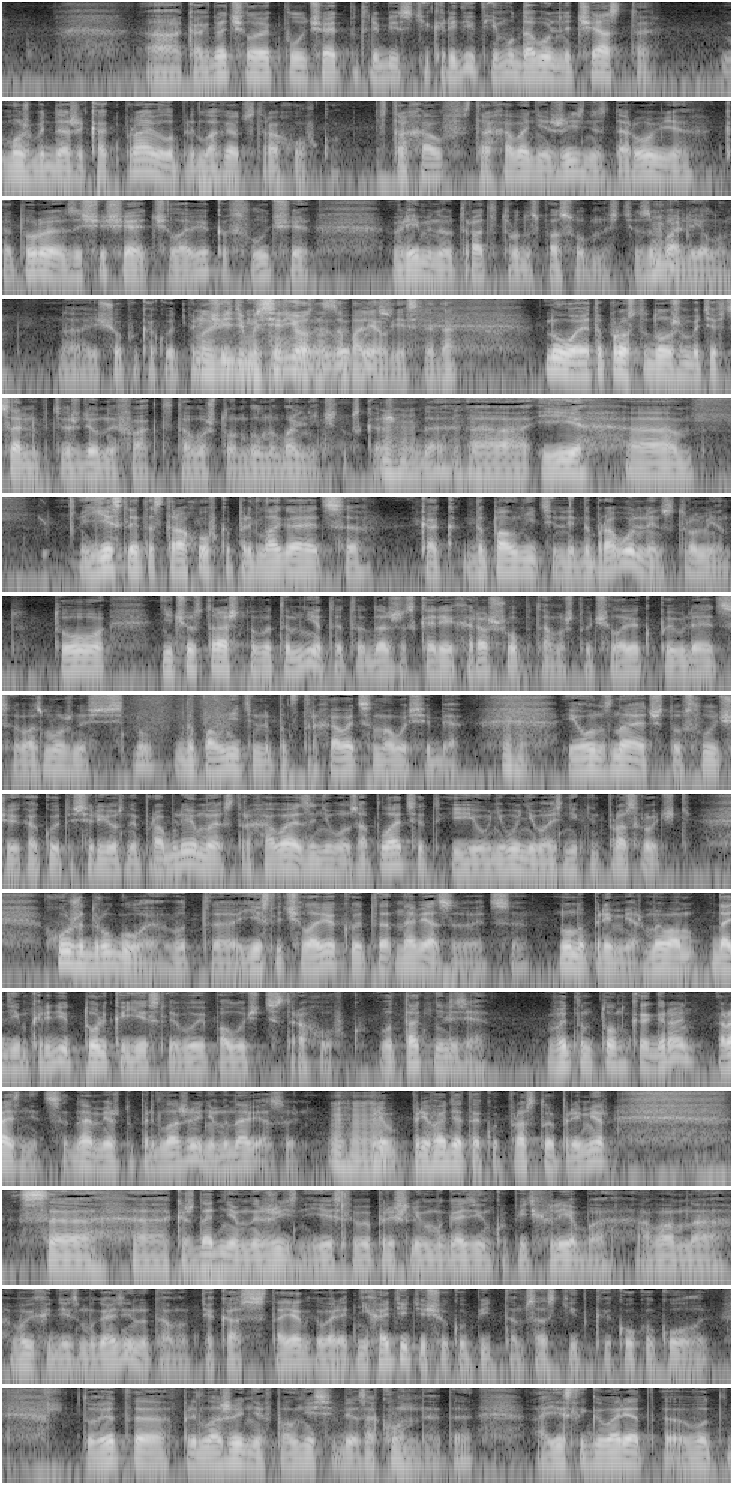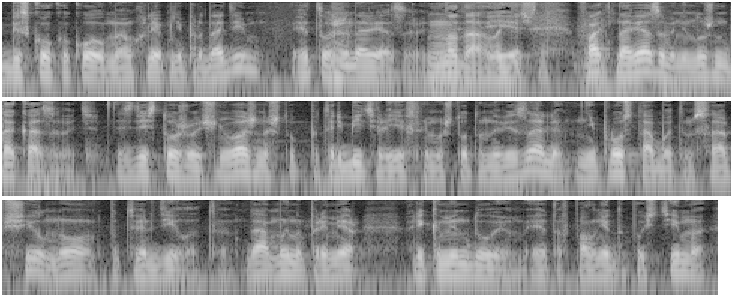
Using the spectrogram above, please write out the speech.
А, когда человек получает потребительский кредит, ему довольно часто может быть, даже как правило, предлагают страховку. Страхов, страхование жизни, здоровья, которое защищает человека в случае временной утраты трудоспособности. Заболел он, да, еще по какой-то причине. Ну, видимо, серьезно заболел, если, да? Ну, это просто должен быть официально подтвержденный факт того, что он был на больничном, скажем, uh-huh. да. А, и а, если эта страховка предлагается как дополнительный добровольный инструмент, то ничего страшного в этом нет. Это даже скорее хорошо, потому что у человека появляется возможность ну, дополнительно подстраховать самого себя. Угу. И он знает, что в случае какой-то серьезной проблемы страховая за него заплатит, и у него не возникнет просрочки. Хуже другое. Вот э, если человеку это навязывается, ну, например, мы вам дадим кредит только если вы получите страховку. Вот так нельзя. В этом тонкая грань, разница да, между предложением и навязыванием. Угу. При, приводя такой простой пример, с э, каждодневной жизни. Если вы пришли в магазин купить хлеба, а вам на выходе из магазина, там вот те кассы стоят, говорят, не хотите еще купить там со скидкой Кока-Колы, то это предложение вполне себе законное. Да? А если говорят, э, вот без Кока-Колы мы вам хлеб не продадим, это уже навязывание. Ну да, логично. И факт навязывания нужно доказывать. Здесь тоже очень важно, чтобы потребитель, если ему что-то навязали, не просто об этом сообщил, но подтвердил это. Да, мы, например, рекомендуем, и это вполне допустимо,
